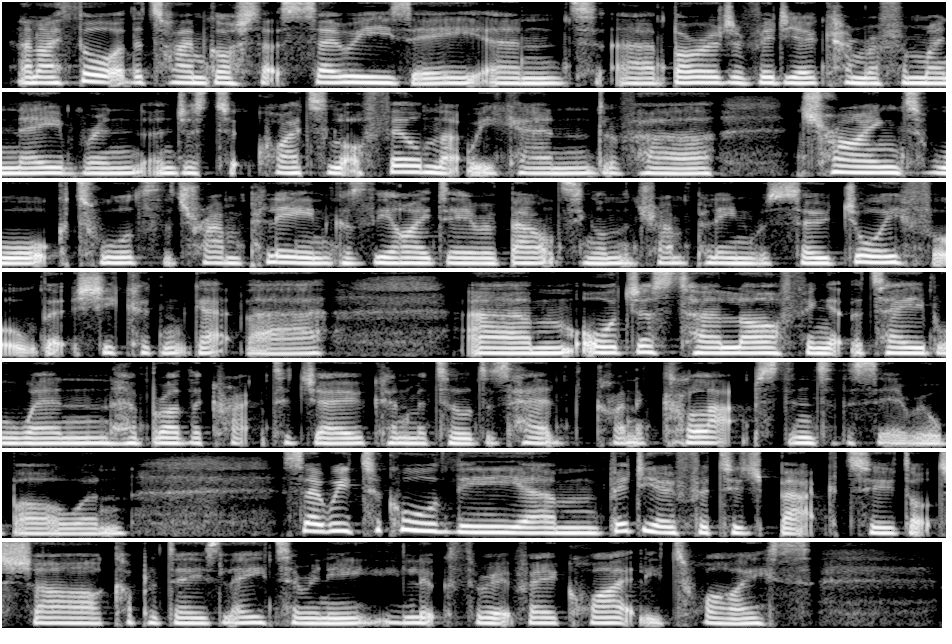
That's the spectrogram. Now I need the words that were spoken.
and I thought at the time, gosh, that's so easy. And uh, borrowed a video camera from my neighbour and, and just took quite a lot of film that weekend of her trying to walk towards the trampoline because the idea of bouncing on the trampoline was so joyful that she couldn't get there. Um, or just her laughing at the table when her brother cracked a joke and Matilda's head kind of collapsed into the cereal bowl. And so we took all the um, video footage back to Dr. Shah a couple of days later, and he, he looked through it very quietly twice.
